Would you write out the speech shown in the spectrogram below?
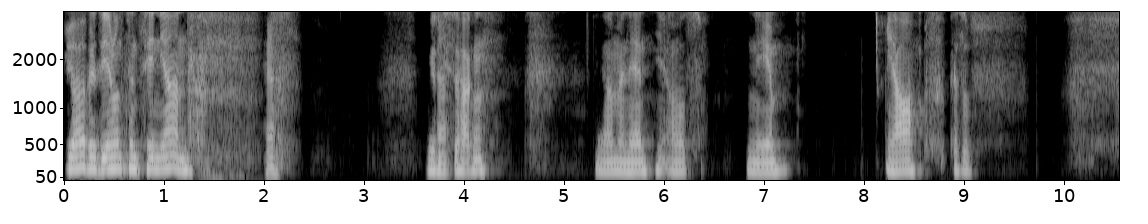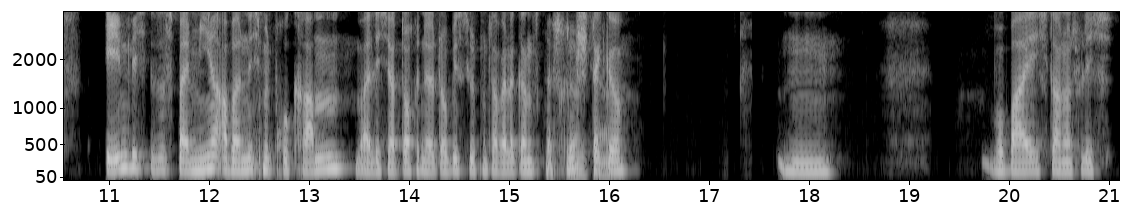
Ja, wir sehen uns in zehn Jahren. Ja. Würde ja. ich sagen. Ja, man lernt nie aus. Nee. Ja, also Ähnlich ist es bei mir, aber nicht mit Programmen, weil ich ja doch in der Adobe Suite mittlerweile ganz gut drin stecke. Ja. Hm. Wobei ich da natürlich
